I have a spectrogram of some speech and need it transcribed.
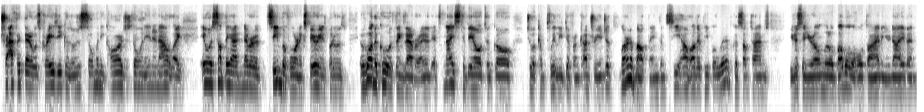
traffic there was crazy because there was just so many cars just going in and out. Like it was something I'd never seen before and experienced, but it was it was one of the coolest things ever. And it's nice to be able to go to a completely different country and just learn about things and see how other people live because sometimes you're just in your own little bubble the whole time and you're not even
